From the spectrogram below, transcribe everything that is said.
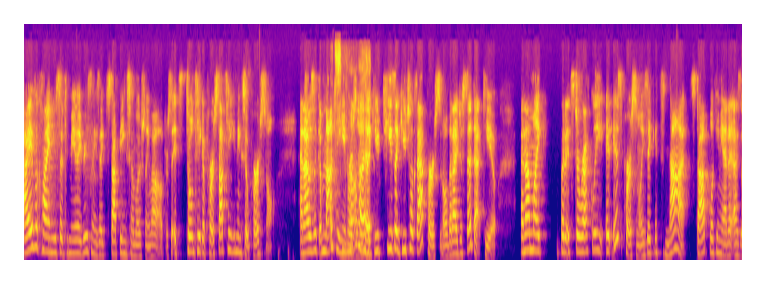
I have a client who said to me like recently, he's like, stop being so emotionally involved. Or It's don't take a per stop taking things so personal. And I was like, I'm not it's taking it personal. He's like you he's like, you took that personal that I just said that to you. And I'm like, but it's directly, it is personal. He's like, it's not. Stop looking at it as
